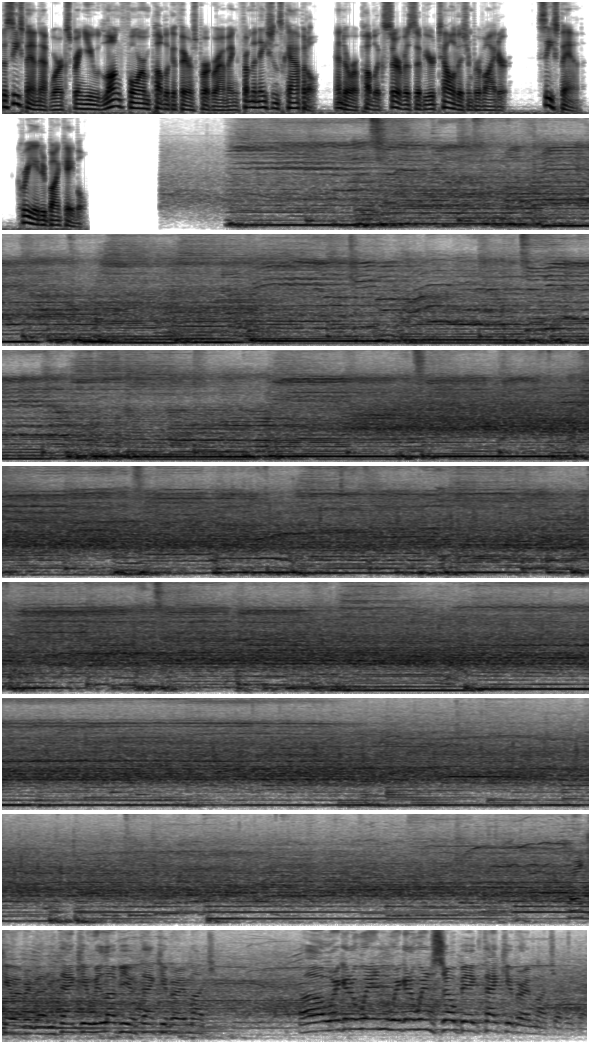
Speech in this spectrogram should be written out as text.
The C SPAN networks bring you long form public affairs programming from the nation's capital and are a public service of your television provider. C SPAN, created by cable. Thank you. We love you. Thank you very much. Uh, we're going to win. We're going to win so big. Thank you very much, everybody.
